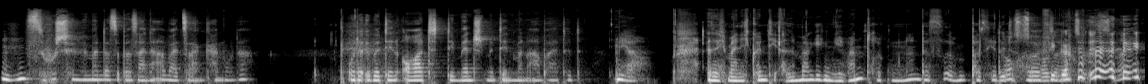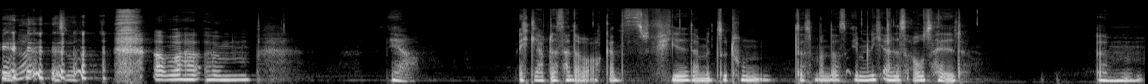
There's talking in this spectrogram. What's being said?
Mhm. So schön, wenn man das über seine Arbeit sagen kann, oder? Oder über den Ort, die Menschen, mit denen man arbeitet. Ja, also ich meine, ich könnte die alle mal gegen die Wand drücken, ne? Das ähm, passiert Wie auch das häufiger. Halt so ist, ne? Oder? Also. aber ähm, ja, ich glaube, das hat aber auch ganz viel damit zu tun, dass man das eben nicht alles aushält, ähm,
